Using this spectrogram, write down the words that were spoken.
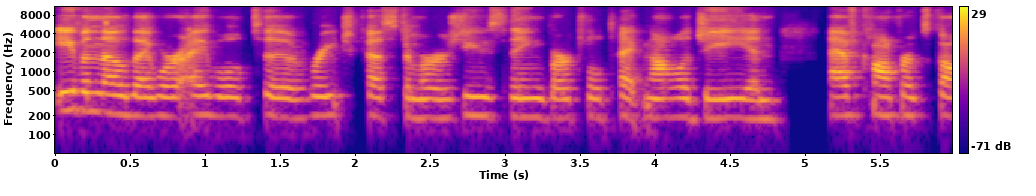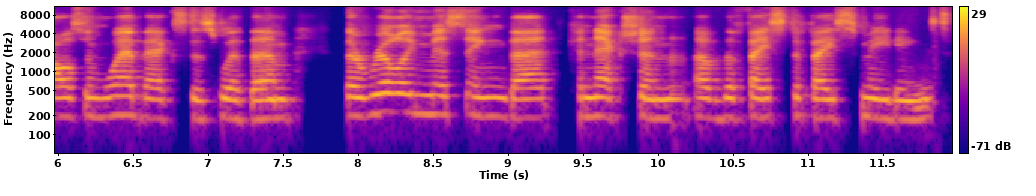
even though they were able to reach customers using virtual technology and have conference calls and WebExes with them. They're really missing that connection of the face to face meetings.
